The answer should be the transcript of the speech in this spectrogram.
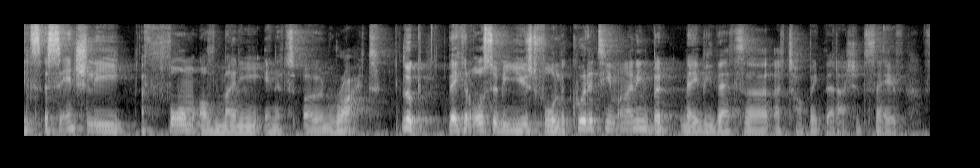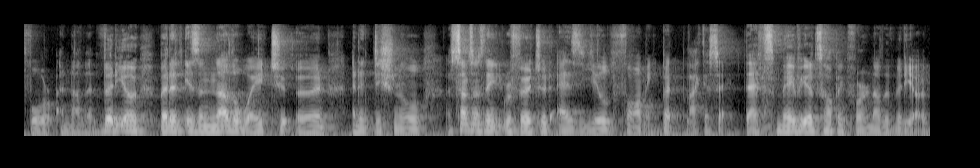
it's essentially a form of money in its own right. Look, they can also be used for liquidity mining, but maybe that's a, a, topic that I should save for another video, but it is another way to earn an additional, sometimes they refer to it as yield farming, but like I said, that's maybe a topic for another video.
